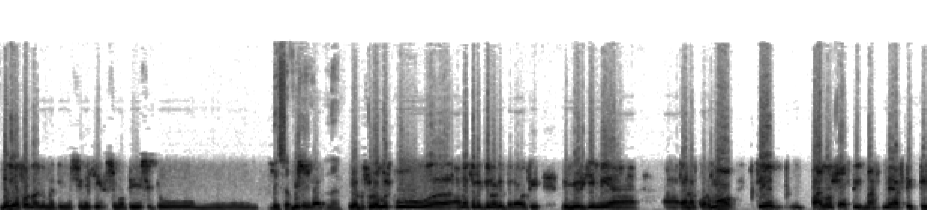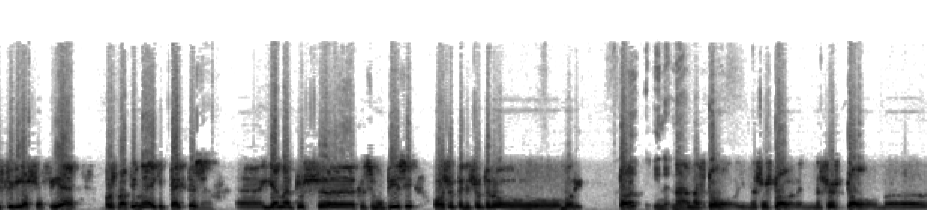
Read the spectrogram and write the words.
Δεν διαφωνώ με την συνεχή χρησιμοποίηση του μ, Μπίσεβ, Μπίσεσβαρ. ναι. Για τους λόγους που ε, ανέφερα και νωρίτερα, ότι δημιουργεί μια, α, ένα κορμό και πάνω σε αυτή, μα- με αυτή τη φιλοσοφία προσπαθεί να έχει παίκτες ε, για να τους ε, χρησιμοποιήσει όσο περισσότερο μπορεί. Τώρα, Ε, είναι- ναι. αν αυτό είναι σωστό, δεν είναι σωστό, ε,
